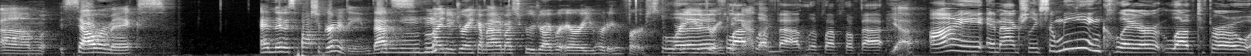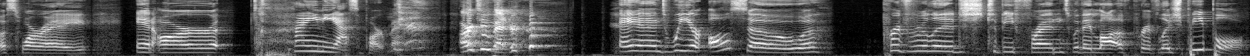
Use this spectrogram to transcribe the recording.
um, sour mix, and then a splash of grenadine. That's my new drink. I'm out of my screwdriver era. You heard it here first. What are you Live, drinking? laugh, love that. Live, laugh, love that. Yeah. I am actually so me and Claire love to throw a soiree in our tiny ass apartment. Our two bedroom. and we are also privileged to be friends with a lot of privileged people.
